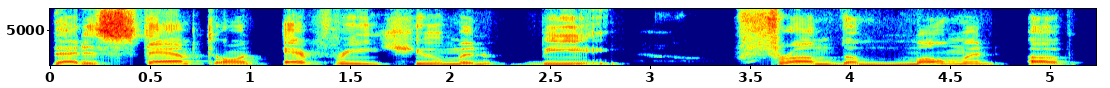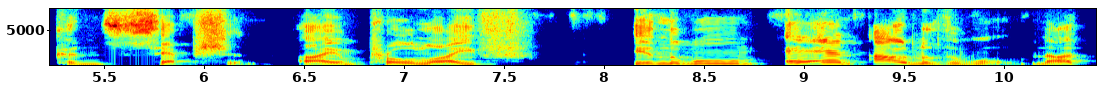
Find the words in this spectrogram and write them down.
that is stamped on every human being from the moment of conception. I am pro-life in the womb and out of the womb. Not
